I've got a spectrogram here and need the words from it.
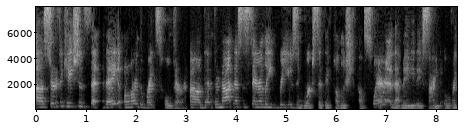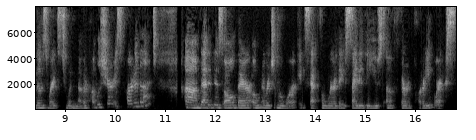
uh, certifications that they are the rights holder, um, that they're not necessarily reusing works that they've published elsewhere and that maybe they've signed over those rights to another publisher as part of that. Um, that it is all their own original work except for where they've cited the use of third-party works.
